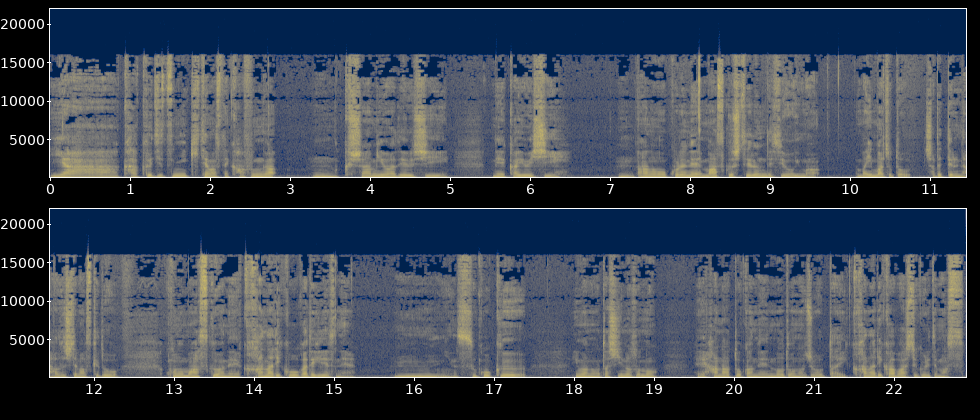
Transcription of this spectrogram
いやー、確実に来てますね、花粉が。うん、くしゃみは出るし、目かゆいし、うん、あの、これね、マスクしてるんですよ、今。まあ、今ちょっと喋ってるんで外してますけど、このマスクはね、かなり効果的ですね。うん、すごく、今の私のその、え鼻とかね、喉の状態、かなりカバーしてくれてます。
